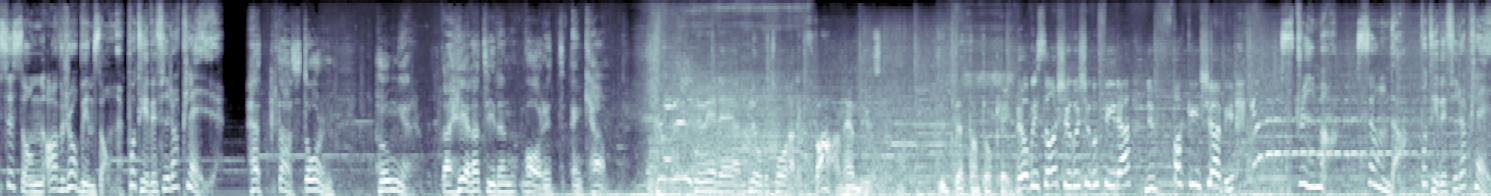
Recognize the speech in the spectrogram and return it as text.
säsong av Robinson på TV4 Play. Hetta, storm, hunger. Det har hela tiden varit en kamp. Nu är det blod och tårar. Fan händer just nu. Det. är Detta är inte okej. Robinson 2024, nu fucking kör vi! Streama söndag på TV4 Play.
